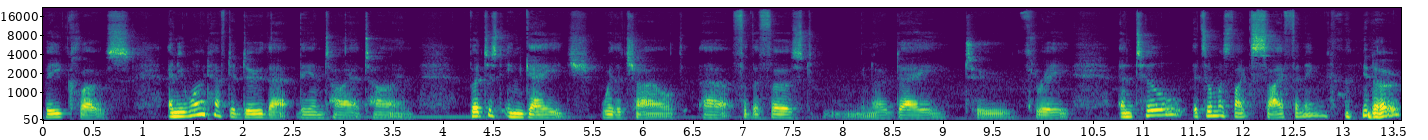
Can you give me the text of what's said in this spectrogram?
be close. And you won't have to do that the entire time but just engage with a child uh, for the first, you know, day, two, three, until it's almost like siphoning, you know,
